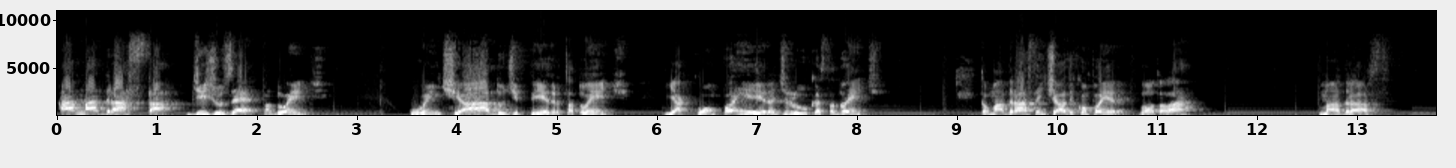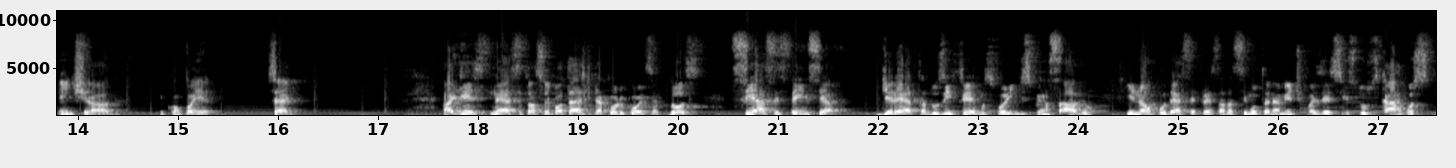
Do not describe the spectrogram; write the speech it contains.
a madrasta de José está doente. O enteado de Pedro está doente. E a companheira de Lucas está doente. Então, madrasta, enteada e companheira. Volta lá. Madrasta, enteada e companheira. Segue. Aí diz, nessa situação hipotética, de acordo com o 812, se a assistência direta dos enfermos for indispensável e não puder ser prestada simultaneamente com o exercício dos cargos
